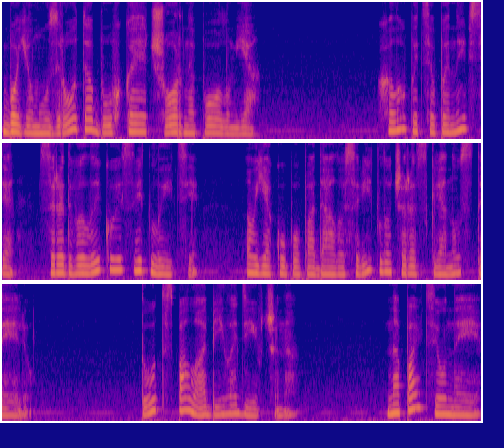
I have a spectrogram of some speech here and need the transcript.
бо йому з рота бухкає чорне полум'я. Хлопець опинився серед великої світлиці, в яку попадало світло через скляну стелю. Тут спала біла дівчина. На пальці у неї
